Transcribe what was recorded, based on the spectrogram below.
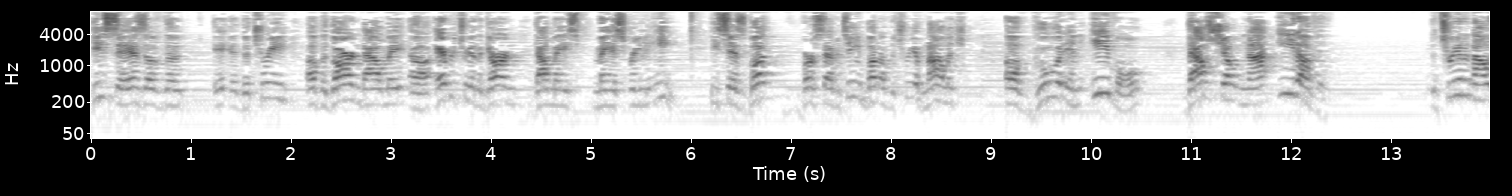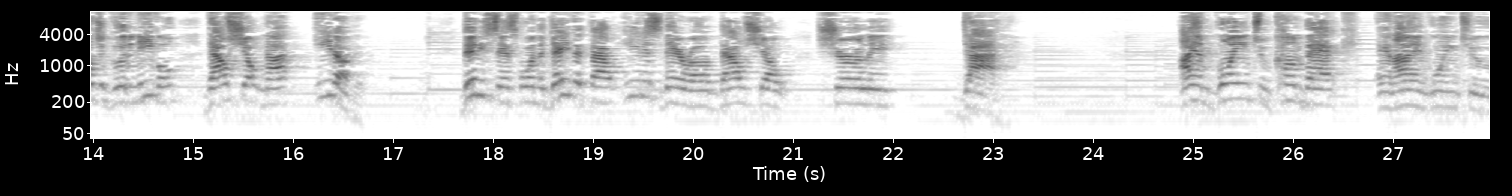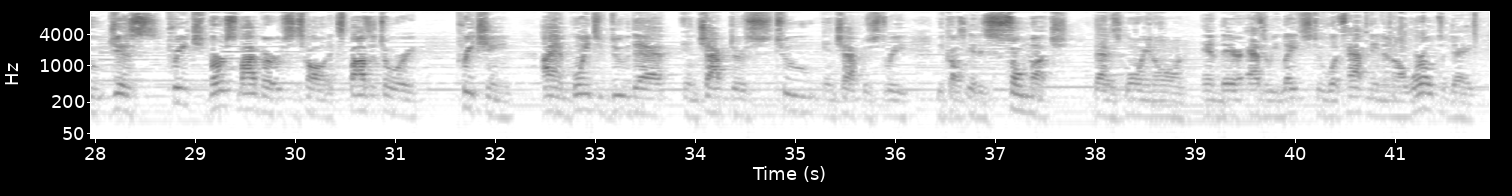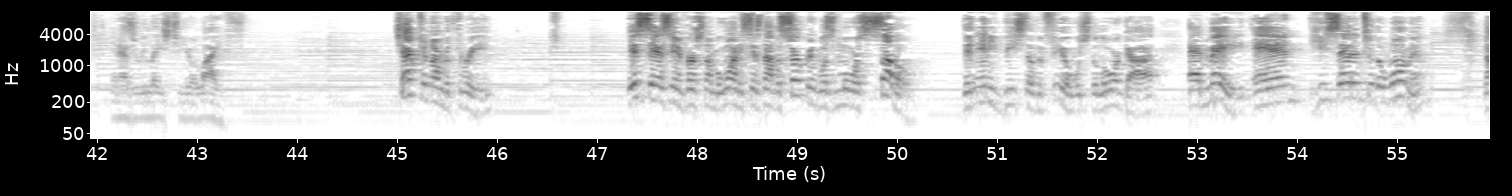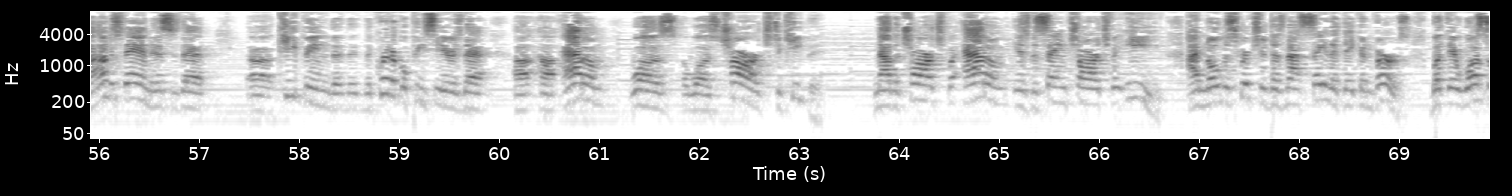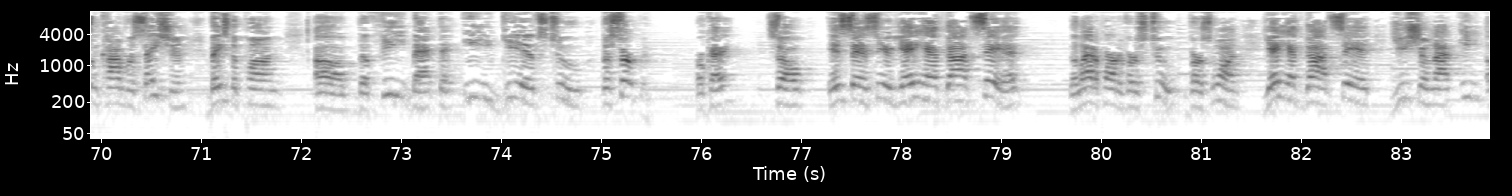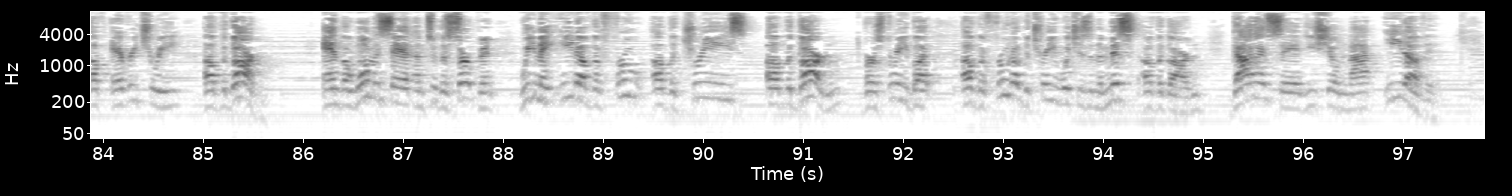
He says, Of the the tree of the garden thou may uh, every tree of the garden thou mayest, mayest freely eat. He says, but verse 17, but of the tree of knowledge of good and evil thou shalt not eat of it. The tree of the knowledge of good and evil thou shalt not eat of it. Then he says, for in the day that thou eatest thereof thou shalt surely die. I am going to come back and I am going to just preach verse by verse. It's called expository preaching. I am going to do that in chapters two and chapters three because it is so much that is going on in there as it relates to what's happening in our world today and as it relates to your life. Chapter number three, it says here in verse number one, it says, Now the serpent was more subtle than any beast of the field which the Lord God had made. And he said unto the woman, now, understand this is that uh, keeping the, the, the, critical piece here is that uh, uh, Adam was was charged to keep it. Now, the charge for Adam is the same charge for Eve. I know the scripture does not say that they converse, but there was some conversation based upon uh, the feedback that Eve gives to the serpent. Okay? So it says here, Yea, have God said, the latter part of verse 2, verse 1, Yea, hath God said, Ye shall not eat of every tree of the garden. And the woman said unto the serpent, We may eat of the fruit of the trees of the garden. Verse 3, But of the fruit of the tree which is in the midst of the garden, God hath said, Ye shall not eat of it,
